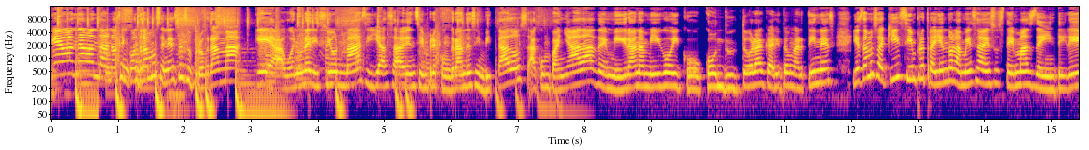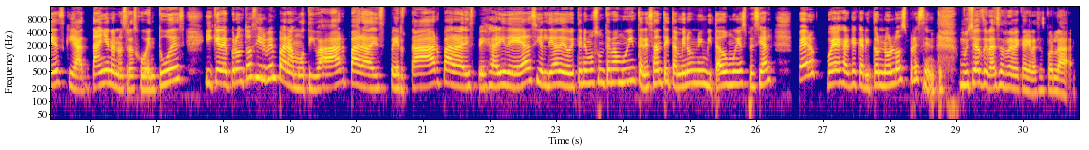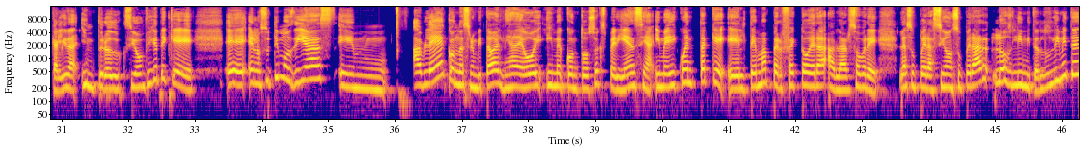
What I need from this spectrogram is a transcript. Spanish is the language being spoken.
¿Qué onda, banda? Nos encontramos en este su programa ¿Qué hago? En una edición más y ya saben, siempre con grandes invitados, acompañada de mi gran amigo y co-conductora Carito Martínez. Y estamos aquí siempre trayendo a la mesa esos temas de interés que atañen a nuestras juventudes y que de pronto sirven para motivar, para despertar, para despejar ideas. Y el día de hoy tenemos un tema muy interesante y también un invitado muy especial, pero voy a dejar que Carito no los presente. Muchas gracias, Rebeca. Gracias por la cálida introducción. Fíjate que eh, en los últimos días em, hablé con nuestro invitado del día de hoy y me contó su experiencia y me di cuenta que el tema perfecto era hablar sobre la superación, superar los límites. Los límites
